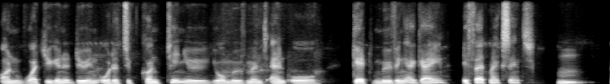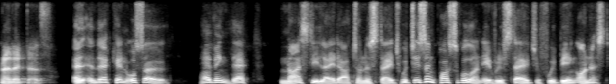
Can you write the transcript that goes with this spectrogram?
on what you're going to do in order to continue your movement and or get moving again if that makes sense hmm. no that does and, and that can also having that nicely laid out on a stage which isn't possible on every stage if we're being honest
